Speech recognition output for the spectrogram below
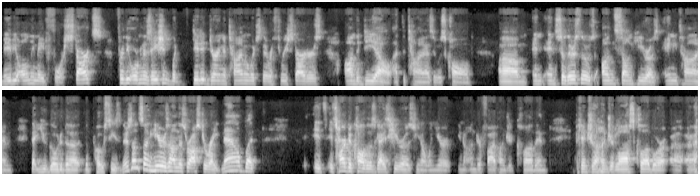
Maybe only made four starts." For the organization, but did it during a time in which there were three starters on the DL at the time, as it was called. Um, and and so there's those unsung heroes anytime that you go to the the postseason. There's unsung heroes on this roster right now, but it's it's hard to call those guys heroes. You know, when you're you know under 500 club and potentially 100 loss club or uh, uh,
